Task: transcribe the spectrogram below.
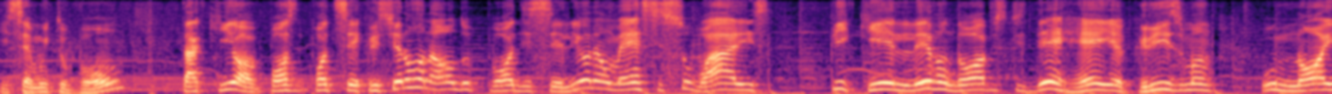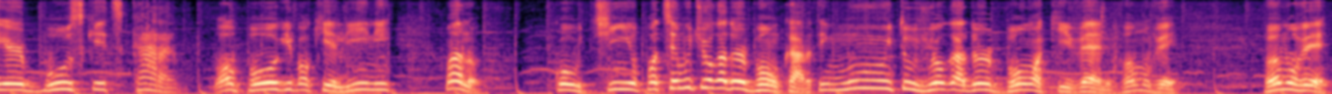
Isso é muito bom. Tá aqui, ó. Pode, pode ser Cristiano Ronaldo, pode ser Lionel Messi, Soares, Piquet, Lewandowski, De Gea, Griezmann, o Neuer, Busquets. Cara, o Pogba, o. Mano, Coutinho. Pode ser muito jogador bom, cara. Tem muito jogador bom aqui, velho. Vamos ver. Vamos ver.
